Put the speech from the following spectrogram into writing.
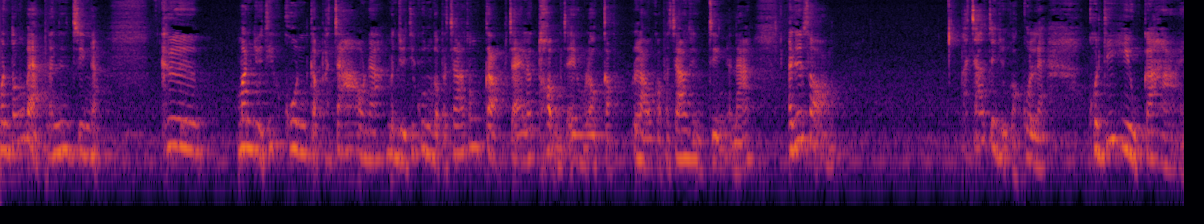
มันต้องแบบนั้นจริง ๆอะคือมันอยู่ที่คุณกับพระเจ้านะ มันอยู่ที่คุณกับพระเจ้าต้องกลับใจแล้วถ่อมใจของเรากับเรากับพระเจ้าจริงๆอะนะ อันที่สอง พระเจ้าจะอยู่กับคนแหละ คนที่หิวกระหาย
